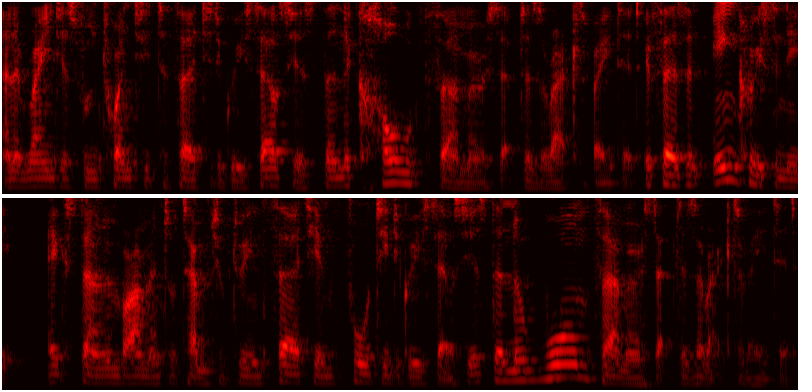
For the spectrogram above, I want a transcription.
and it ranges from 20 to 30 degrees Celsius, then the cold thermoreceptors are activated. If there's an increase in the external environmental temperature between 30 and 40 degrees Celsius, then the warm thermoreceptors are activated.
